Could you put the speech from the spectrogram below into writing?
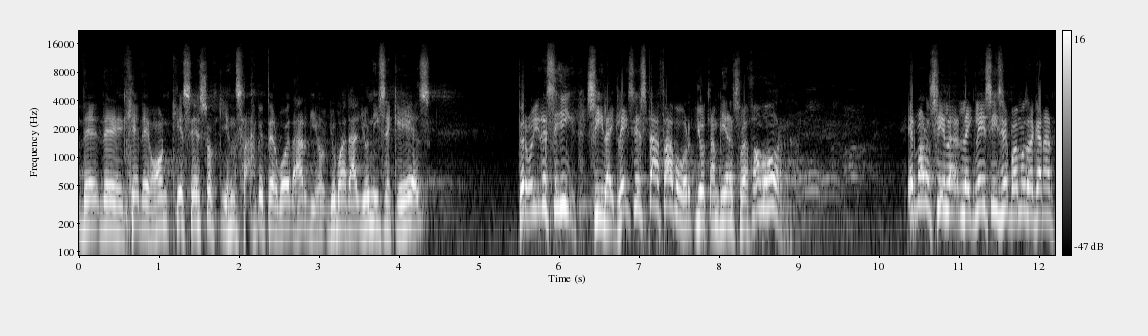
de, Gedeón, ¿qué es eso? ¿Quién sabe? Pero voy a dar, yo, yo voy a dar, yo ni sé qué es. Pero yo decidí, si la iglesia está a favor, yo también estoy a favor. Hermano, si la, iglesia dice vamos a ganar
